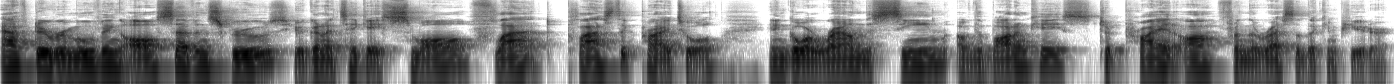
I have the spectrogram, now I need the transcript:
After removing all seven screws, you're going to take a small, flat plastic pry tool and go around the seam of the bottom case to pry it off from the rest of the computer.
